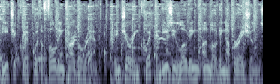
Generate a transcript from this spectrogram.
each equipped with a folding cargo ramp, ensuring quick and easy loading, unloading operations.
